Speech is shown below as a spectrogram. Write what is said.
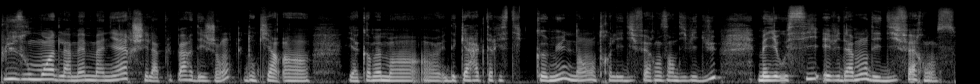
plus ou moins de la même manière chez la plupart des gens. Donc il y a, un, il y a quand même des caractéristiques communes hein, entre les différents individus, mais il y a aussi évidemment des différences.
